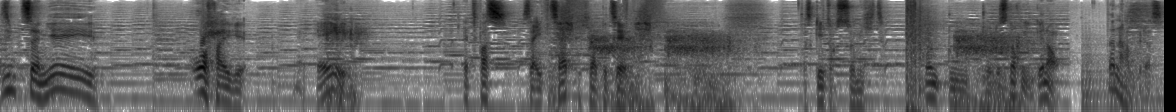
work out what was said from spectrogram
17, yay! Ohrfeige. Hey. Etwas sei zärtlicher, bitte. Das geht doch so nicht. Und du tötest noch ihn, genau. Dann haben wir das.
